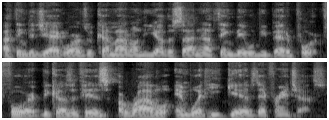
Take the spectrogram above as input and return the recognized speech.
I think the Jaguars will come out on the other side, and I think they will be better for it because of his arrival and what he gives that franchise.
